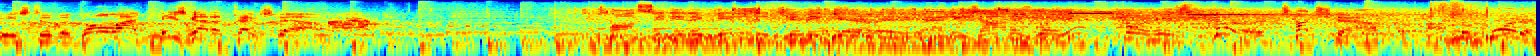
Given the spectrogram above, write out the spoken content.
He's to the goal line. He's got a touchdown. Tossing it again to Jimmy Gary, and he's on his way in for his third touchdown of the quarter.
